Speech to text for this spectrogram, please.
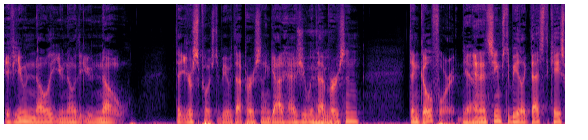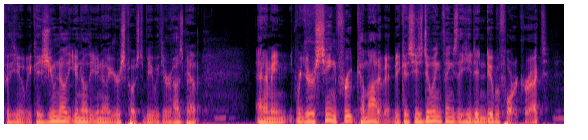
if you know that you know that you know that you're supposed to be with that person and God has you with that person, then go for it. Yeah. And it seems to be like that's the case with you because you know that you know that you know you're supposed to be with your husband. Yep. And I mean, you're seeing fruit come out of it because he's doing things that he didn't do before, correct? Mm-hmm.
